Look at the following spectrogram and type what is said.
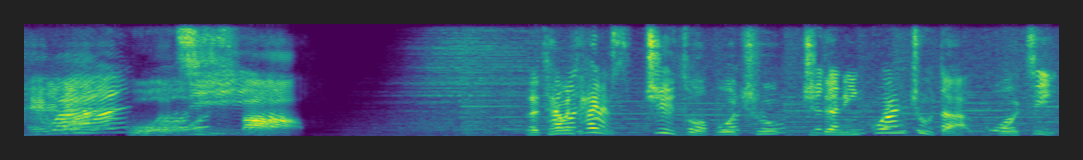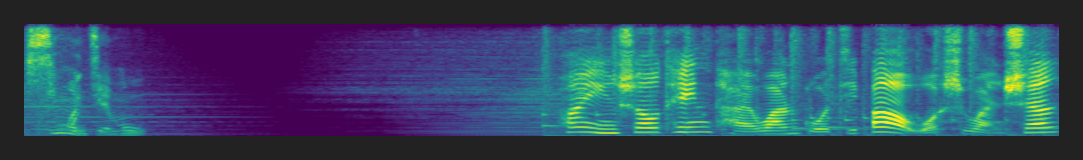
台湾国际报，The Taiwan Times 制作播出，值得您关注的国际新闻节目。欢迎收听台湾国际报，我是婉萱，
